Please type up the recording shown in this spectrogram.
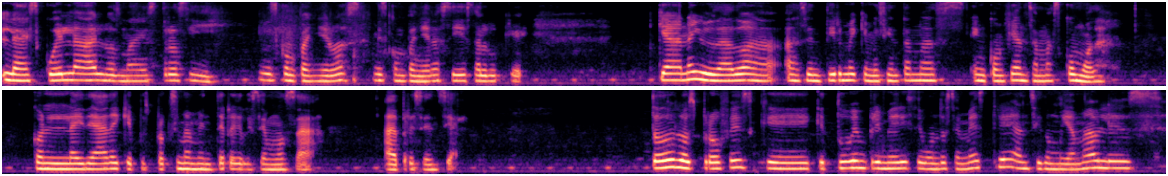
la escuela, los maestros y mis compañeros, mis compañeras, sí es algo que, que han ayudado a, sentirme que me sienta más en confianza, más cómoda, con la idea de que pues próximamente regresemos a, presencial. Todos los profes que, tuve en primer y segundo semestre han sido muy amables,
